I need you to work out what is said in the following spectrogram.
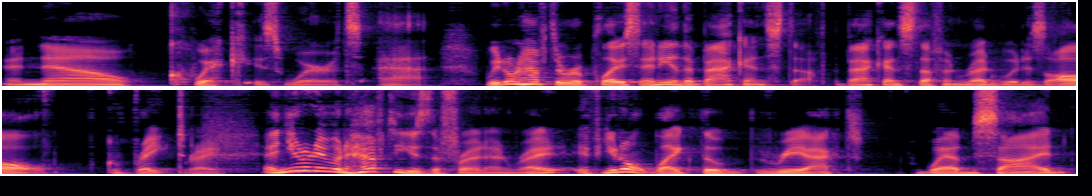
And now Qwik is where it's at. We don't have to replace any of the backend stuff. The backend stuff in Redwood is all great. Right. And you don't even have to use the front end, right? If you don't like the React web side,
